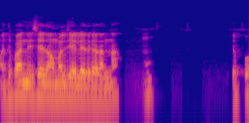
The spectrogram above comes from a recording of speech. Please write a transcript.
మద్యపాన నిషేధం అమలు చేయలేదు కదన్నా? చెప్పు.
